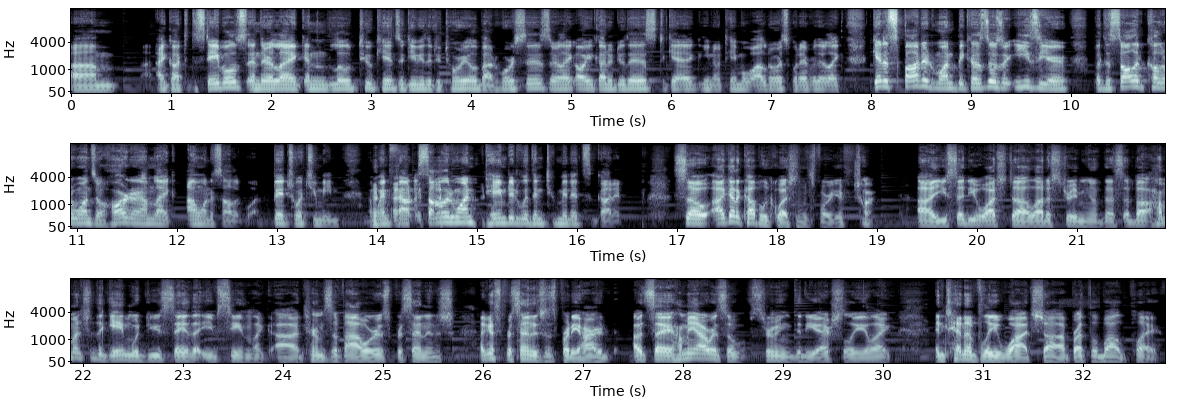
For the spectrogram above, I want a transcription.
Um I got to the stables and they're like and little two kids who give you the tutorial about horses. They're like, "Oh, you got to do this to get, you know, tame a wild horse, whatever." They're like, "Get a spotted one because those are easier, but the solid color ones are harder." And I'm like, "I want a solid one." Bitch, what you mean? I went found a solid one, tamed it within two minutes, got it. So I got a couple of questions for you. Sure. Uh, you said you watched uh, a lot of streaming of this. About how much of the game would you say that you've seen? Like uh, in terms of hours, percentage. I guess percentage is pretty hard. I would say how many hours of streaming did you actually like intentively watch uh, Breath of the Wild play?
